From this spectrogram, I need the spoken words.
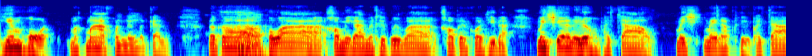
เหี้ยมโหดมากๆคนหนึ่งเหมือนกัน แล้วก็อ่าเพราะว่าเขามีการบันทึกไว้ว่าเขาเป็นคนที่แบบ ไม่เชื่อในเรื่องของพระเจ้า ไม่ไม่นับถือพระเจ้า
